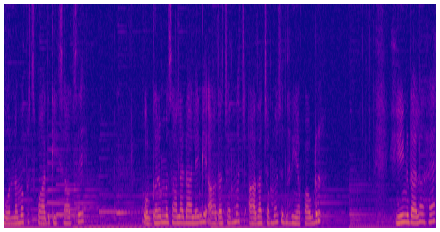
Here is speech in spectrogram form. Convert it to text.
और नमक स्वाद के हिसाब से। और गरम मसाला डालेंगे, आधा चम्मच आधा चम्मच धनिया पाउडर। हींग डाला है,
